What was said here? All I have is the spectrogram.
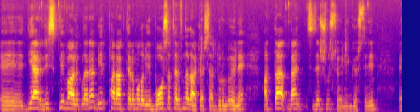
e, diğer riskli varlıklara bir para aktarımı olabilir. Borsa tarafında da arkadaşlar durum öyle. Hatta ben size şunu söyleyeyim, göstereyim. E,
